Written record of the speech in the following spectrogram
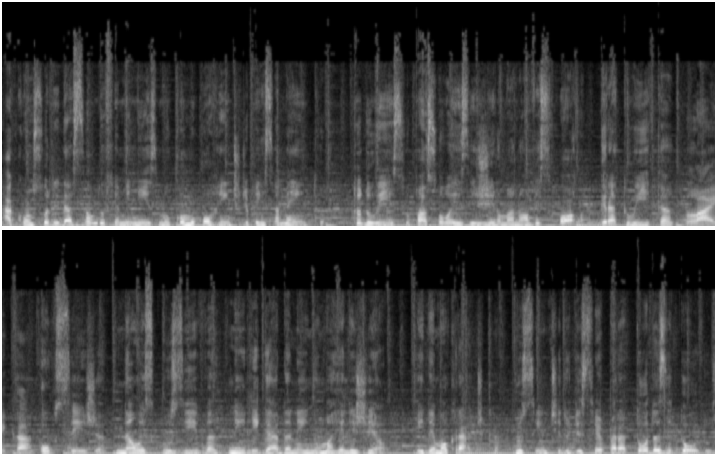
a consolidação do feminismo como corrente de pensamento. Tudo isso passou a exigir uma nova escola, gratuita, laica, ou seja, não exclusiva nem ligada a nenhuma religião, e democrática, no sentido de ser para todas e todos.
